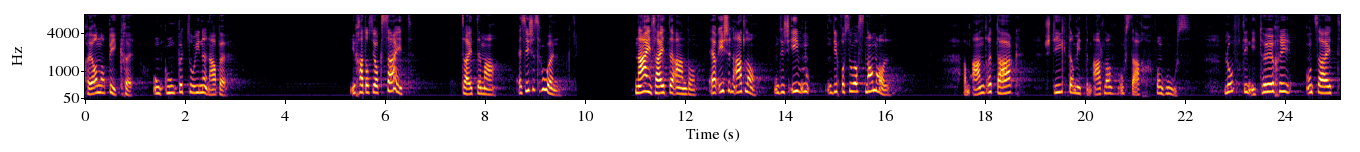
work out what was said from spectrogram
Körner picken und kumpelt zu ihnen ab. Ich habe das ja gesagt, sagt der Mann. Es ist ein Huhn. Nein, sagt der andere. Er ist ein Adler und, ist immer, und ich versuche es nochmal. Am anderen Tag stiegt er mit dem Adler aufs Dach vom Haus luft in die Höhe und sagt,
